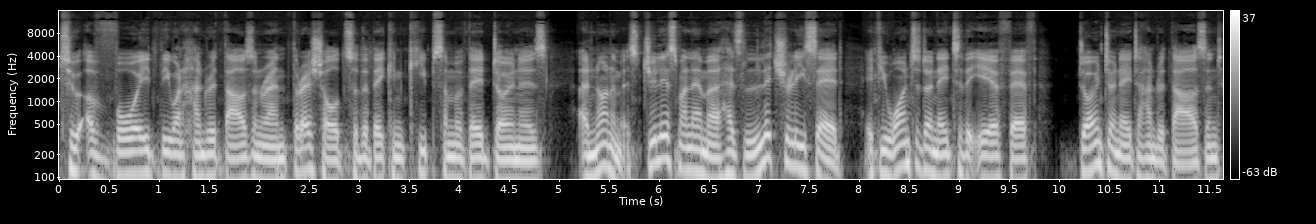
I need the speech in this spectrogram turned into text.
to avoid the 100,000 Rand threshold so that they can keep some of their donors anonymous. Julius Malema has literally said if you want to donate to the EFF, don't donate 100,000,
